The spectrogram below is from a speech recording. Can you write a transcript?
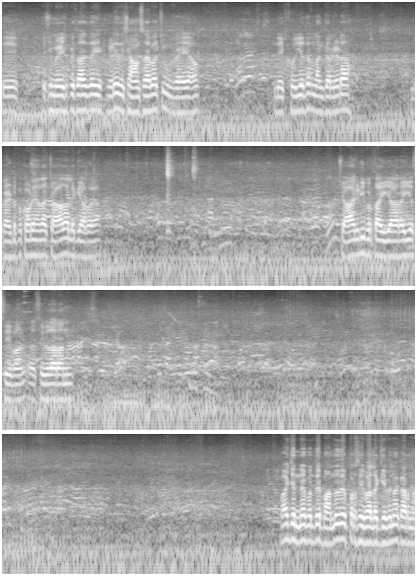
ਤੇ ਦਸ਼ਮੇਸ਼ ਪਿਤਾ ਦੇ ਜਿਹੜੇ ਨਿਸ਼ਾਨ ਸਾਹਿਬ ਆ ਝੂਲ ਰਹੇ ਆ ਦੇਖੋ ਜੀ ਇਧਰ ਲੰਗਰ ਜਿਹੜਾ ਬ੍ਰੈਡ ਪਕੌੜਿਆਂ ਦਾ ਚਾਹ ਦਾ ਲੱਗਿਆ ਹੋਇਆ। ਚਾਹ ਜਿਹੜੀ ਵਰਤਾਈ ਜਾ ਰਹੀ ਹੈ ਸੇਵਾ ਸੇਵਾਦਾਰਾਂ ਨੂੰ। ਭਾਈ ਜਿੰਨੇ ਬੰਦੇ ਬੰਦ ਦੇ ਉੱਪਰ ਸੇਵਾ ਲੱਗੇ ਵੀ ਨਾ ਕਰਨ।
